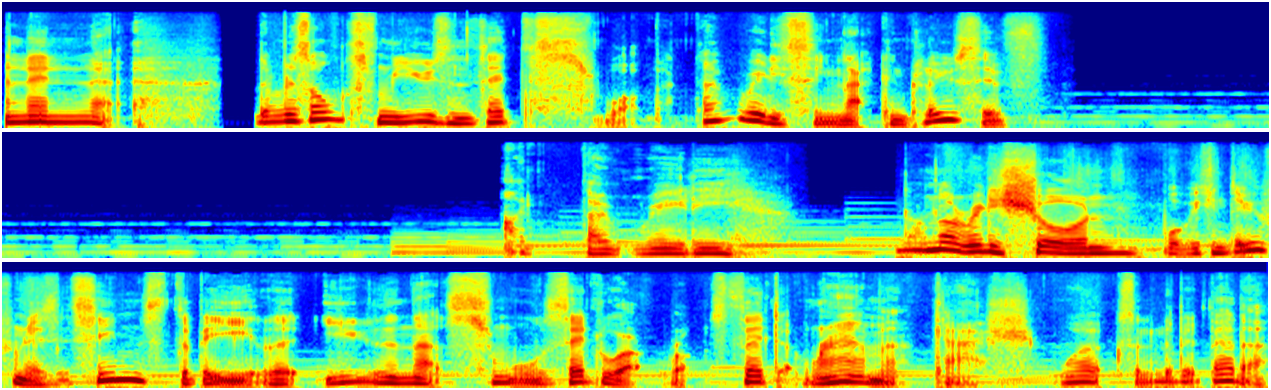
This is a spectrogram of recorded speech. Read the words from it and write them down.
And then uh, the results from using ZSwap don't really seem that conclusive. I don't really... I'm not really sure on what we can do from this. It seems to be that using that small Z RAM cache works a little bit better.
